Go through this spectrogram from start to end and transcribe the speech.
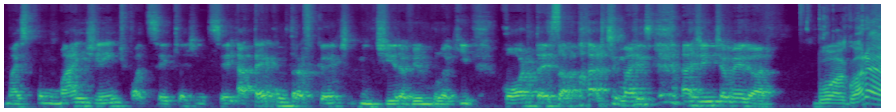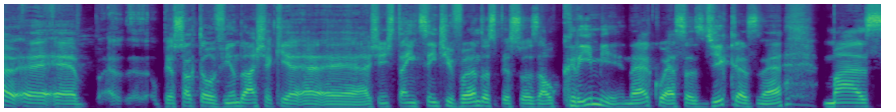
mas com mais gente pode ser que a gente seja, até com traficante, mentira, vírgula aqui, corta essa parte, mas a gente é melhor. Boa, agora é, é, o pessoal que está ouvindo acha que é, é a gente está incentivando as pessoas ao crime, né, com essas dicas, né, mas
